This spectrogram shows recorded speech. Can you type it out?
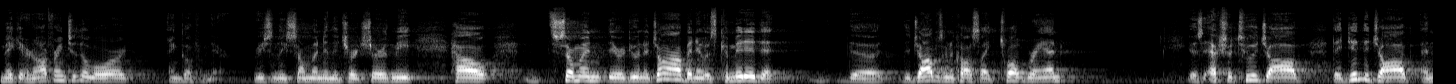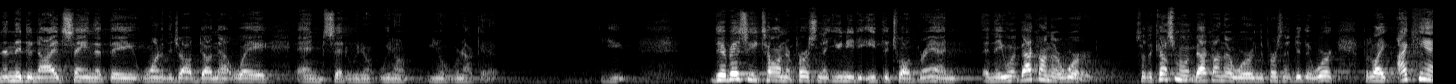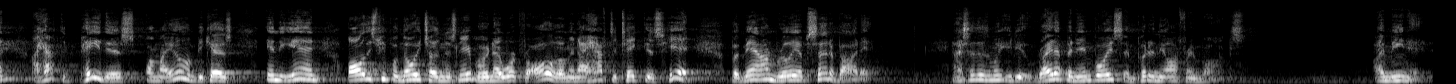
make it an offering to the Lord and go from there. Recently, someone in the church shared with me how someone, they were doing a job and it was committed that the, the job was going to cost like 12 grand. It was extra to a job. They did the job, and then they denied saying that they wanted the job done that way, and said, "We don't, we don't, you know, we're not going to." they're basically telling the person that you need to eat the 12 grand, and they went back on their word. So the customer went back on their word, and the person that did the work, but like, I can't, I have to pay this on my own because in the end, all these people know each other in this neighborhood, and I work for all of them, and I have to take this hit. But man, I'm really upset about it. And I said, This is what you do write up an invoice and put it in the offering box. I mean it.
